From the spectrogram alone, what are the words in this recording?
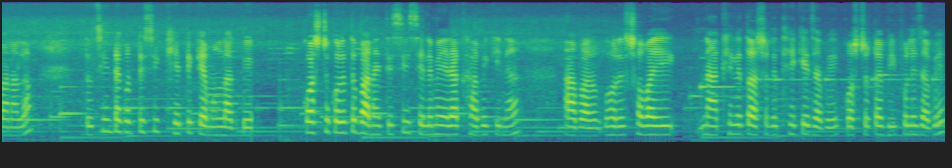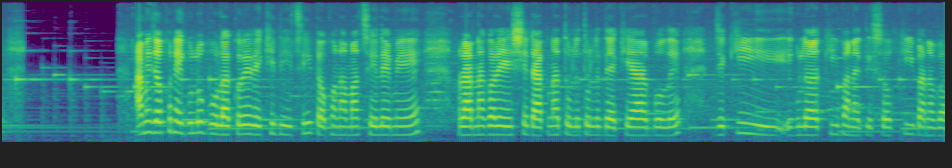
বানালাম। তো চিন্তা করতেছি খেতে কেমন লাগবে। কষ্ট করে তো বানাইতেছি, ছেলেমেয়েরা খাবে কি না আবার ঘরের সবাই না খেলে তো আসলে থেকে যাবে, কষ্টটা বিফলে যাবে। আমি যখন এগুলো গোলা করে রেখে দিয়েছি, তখন আমার ছেলে মেয়ে রান্নাঘরে এসে ডাকনা তুলে তুলে দেখে আর বলে যে, কি এগুলা, কি বানাইতেছ, কি বানাবা?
